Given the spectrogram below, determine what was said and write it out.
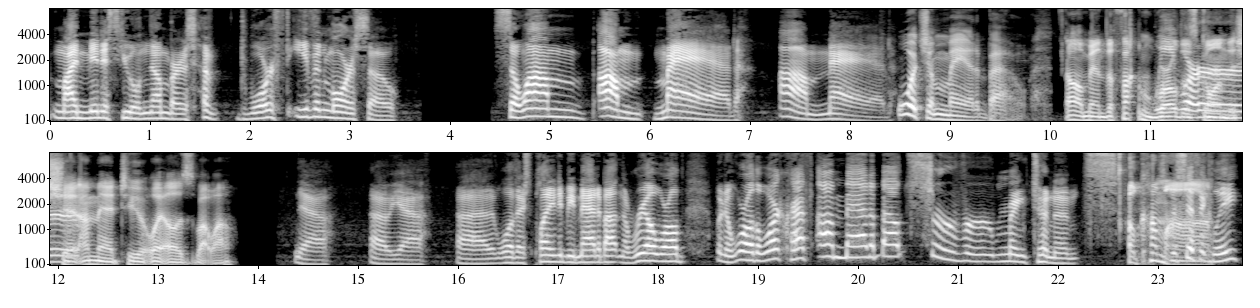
my minuscule numbers have dwarfed even more so. So I'm I'm mad. I'm mad. What you mad about? oh man, the fucking world We is going to shit. I'm mad too. Wait, oh, it's about WoW. Yeah. Oh yeah. Uh, well, there's plenty to be mad about in the real world, but in World of Warcraft, I'm mad about server maintenance. Oh come on. specifically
